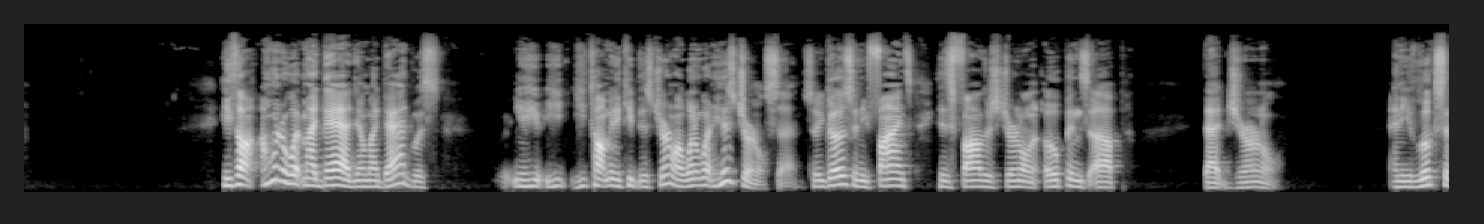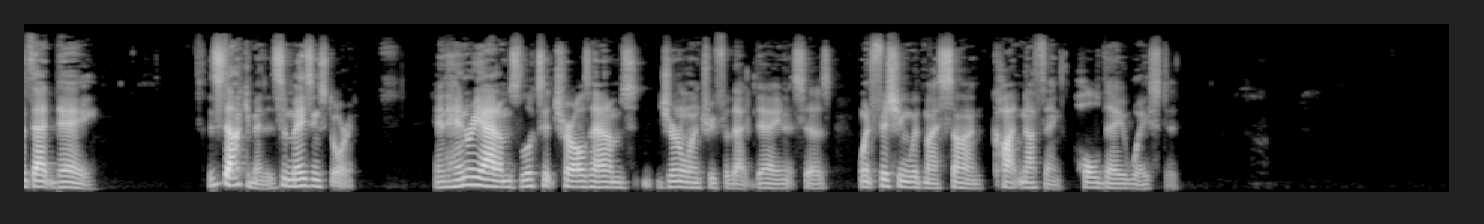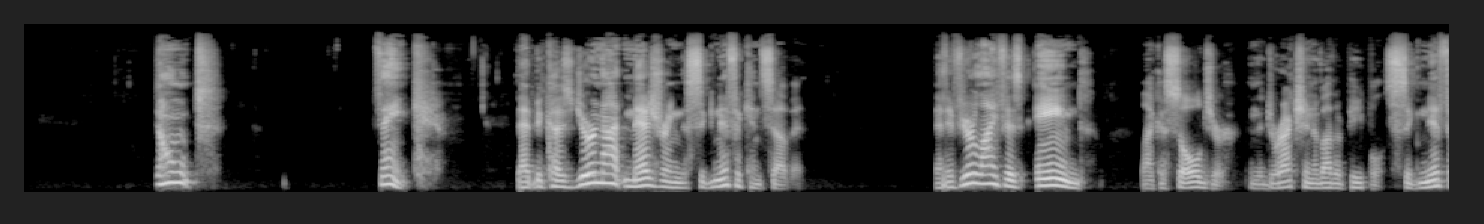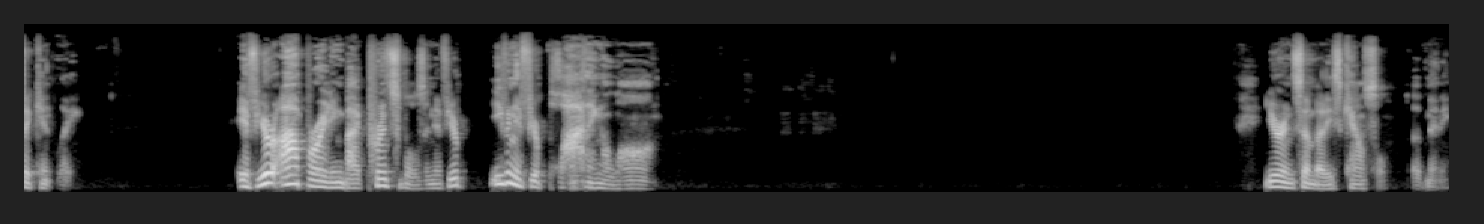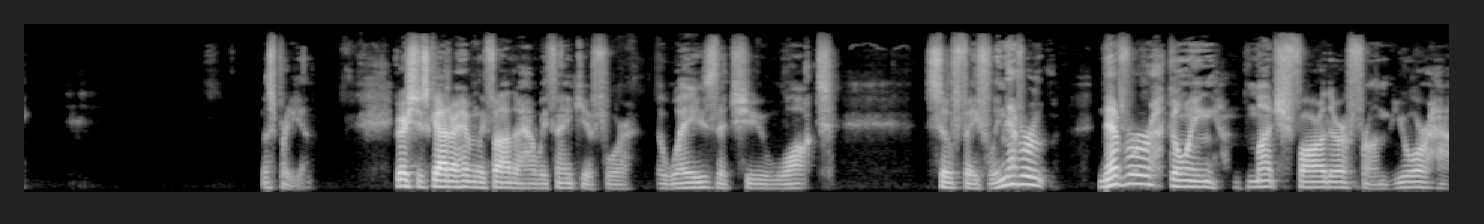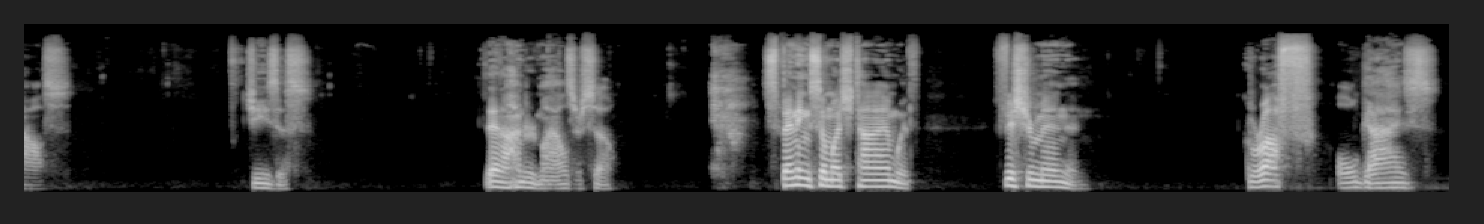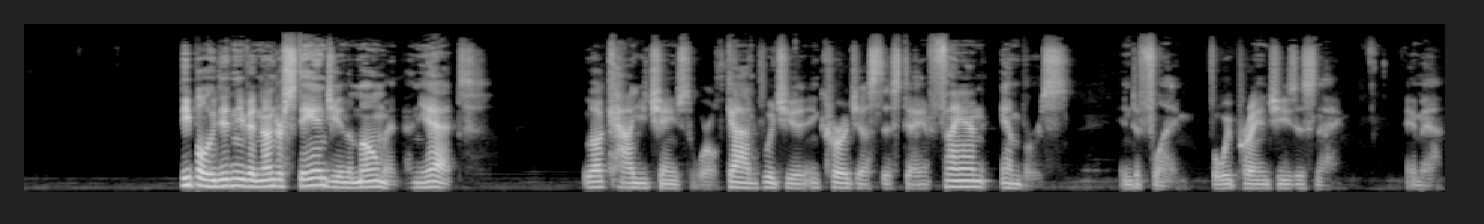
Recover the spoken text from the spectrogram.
He thought, I wonder what my dad, you know, my dad was, he, he, he taught me to keep this journal. I wonder what his journal said. So he goes and he finds his father's journal and opens up that journal. And he looks at that day. It's documented. It's an amazing story. And Henry Adams looks at Charles Adams' journal entry for that day, and it says, Went fishing with my son, caught nothing, whole day wasted. Don't think that because you're not measuring the significance of it, that if your life is aimed like a soldier in the direction of other people significantly, if you're operating by principles and if you're even if you're plodding along you're in somebody's council of many. Let's pray together. Gracious god our heavenly father how we thank you for the ways that you walked so faithfully never never going much farther from your house. Jesus. Than a hundred miles or so. Spending so much time with fishermen and gruff old guys, people who didn't even understand you in the moment, and yet, look how you changed the world. God, would you encourage us this day and fan embers into flame? For we pray in Jesus' name. Amen.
